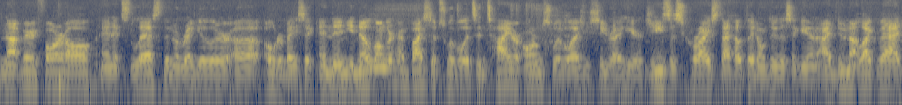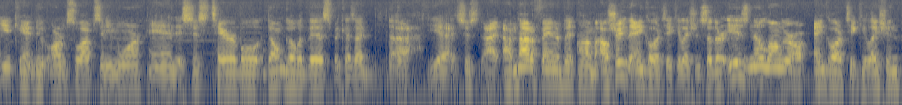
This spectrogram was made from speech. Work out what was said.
not very far at all, and it's less than a regular uh, older basic. And then you no longer have bicep swivel, it's entire arm swivel, as you see right here. Jesus Christ, I hope they don't do this again. I do not like that. You can't do arm swaps anymore, and it's just terrible. Don't go with this because I uh, yeah, it's just, I, am not a fan of it. Um, I'll show you the ankle articulation. So there is no longer ankle articulation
